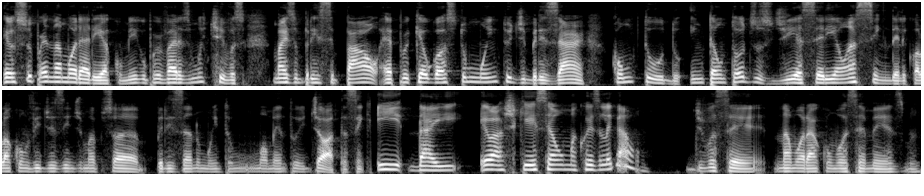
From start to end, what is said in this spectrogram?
Eu super namoraria comigo por vários motivos, mas o principal é porque eu gosto muito de brisar com tudo. Então todos os dias seriam assim. Ele coloca um videozinho de uma pessoa brisando muito, um momento idiota, assim. E daí eu acho que esse é uma coisa legal de você namorar com você mesmo.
